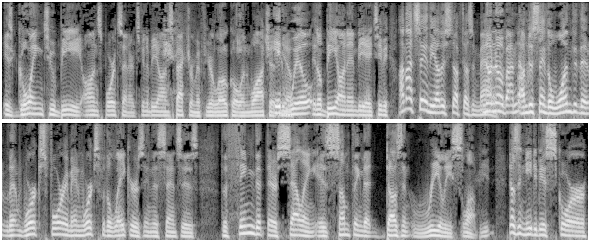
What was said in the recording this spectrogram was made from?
is going to be on SportsCenter. It's going to be on Spectrum if you're local and watch it. It You know, will- It'll be on NBA TV. I'm not saying the other stuff doesn't matter. no, no, but I'm not- just saying the one thing that that works for him and works for the Lakers in this sense is the thing that they're selling is something that doesn't really slump. It doesn't need to be a scorer.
